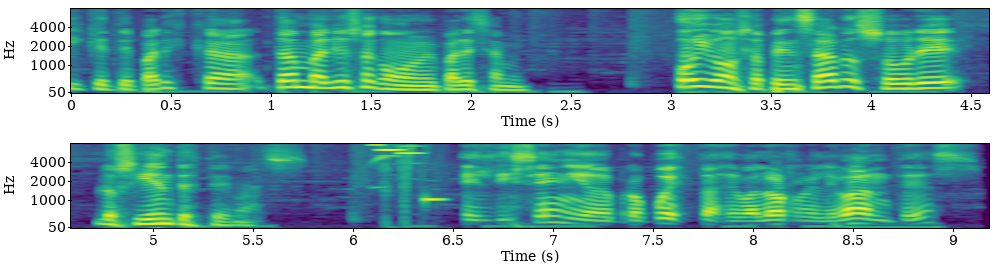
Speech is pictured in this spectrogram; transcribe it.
y que te parezca tan valiosa como me parece a mí. Hoy vamos a pensar sobre los siguientes temas el diseño de propuestas de valor relevantes,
